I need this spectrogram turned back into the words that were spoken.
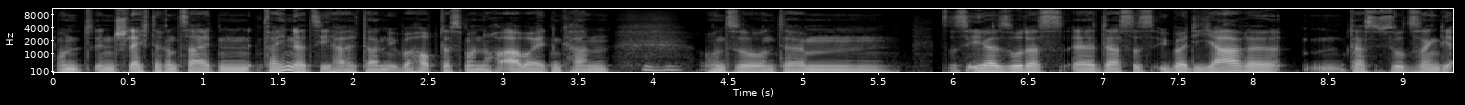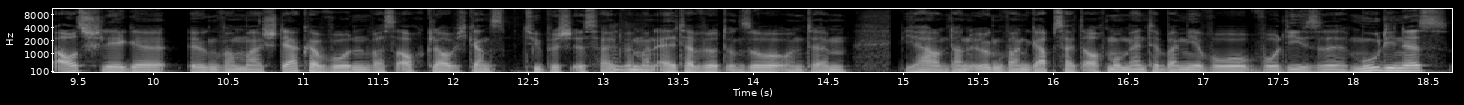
Und in schlechteren Zeiten verhindert sie halt dann überhaupt, dass man noch arbeiten kann mhm. und so. Und ähm, es ist eher so, dass, äh, dass es über die Jahre, dass sozusagen die Ausschläge irgendwann mal stärker wurden, was auch, glaube ich, ganz typisch ist, halt, mhm. wenn man älter wird und so. Und ähm, ja, und dann irgendwann gab es halt auch Momente bei mir, wo, wo diese Moodiness,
